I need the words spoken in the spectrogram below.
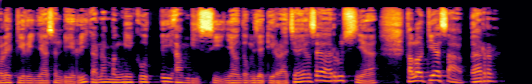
oleh dirinya sendiri karena mengikuti ambisinya untuk menjadi raja yang seharusnya kalau dia sabar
